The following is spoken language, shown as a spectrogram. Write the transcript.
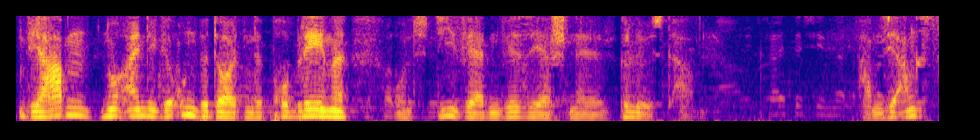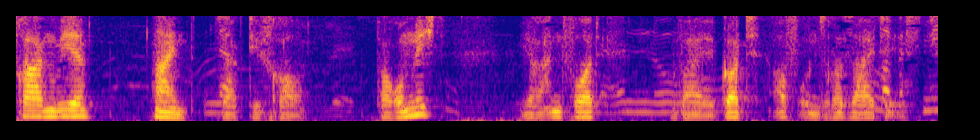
Wir haben nur einige unbedeutende Probleme und die werden wir sehr schnell gelöst haben. Haben Sie Angst, fragen wir. Nein, sagt die Frau. Warum nicht? Ihre Antwort, weil Gott auf unserer Seite ist.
